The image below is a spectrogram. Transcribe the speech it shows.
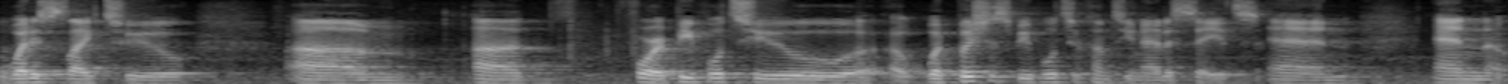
what it's like to, um, uh, for people to, uh, what pushes people to come to the United States and, and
